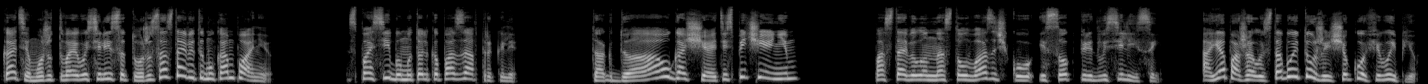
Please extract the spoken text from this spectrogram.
Катя, может, твоя Василиса тоже составит ему компанию?» «Спасибо, мы только позавтракали». «Тогда угощайтесь печеньем». Поставил он на стол вазочку и сок перед Василисой. «А я, пожалуй, с тобой тоже еще кофе выпью».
